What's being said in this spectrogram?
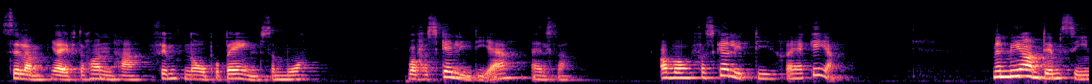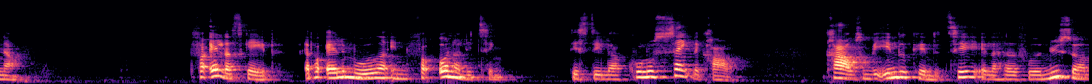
selvom jeg efterhånden har 15 år på banen som mor hvor forskellige de er, altså, og hvor forskelligt de reagerer. Men mere om dem senere. Forældreskab er på alle måder en forunderlig ting. Det stiller kolossale krav. Krav, som vi intet kendte til eller havde fået nys om,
